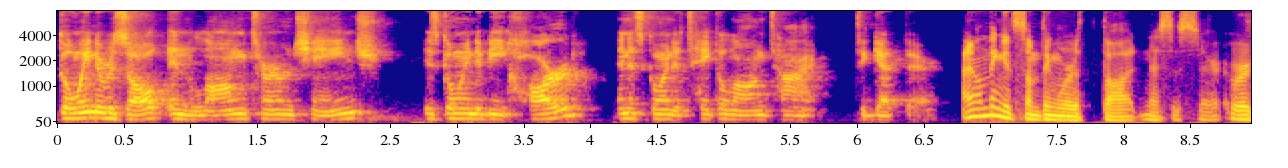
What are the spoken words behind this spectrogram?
going to result in long-term change is going to be hard and it's going to take a long time to get there i don't think it's something we're thought necessary or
